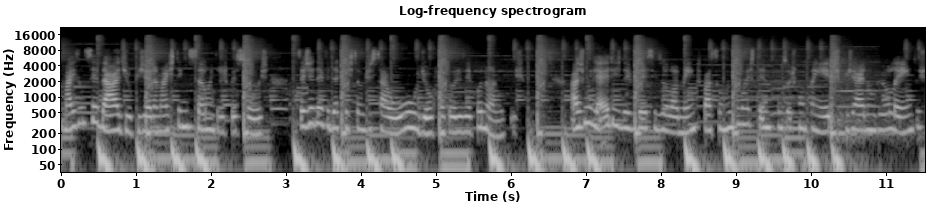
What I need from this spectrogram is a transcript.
mais ansiedade, o que gera mais tensão entre as pessoas, seja devido a questão de saúde ou fatores econômicos. As mulheres, devido a esse isolamento, passam muito mais tempo com seus companheiros que já eram violentos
